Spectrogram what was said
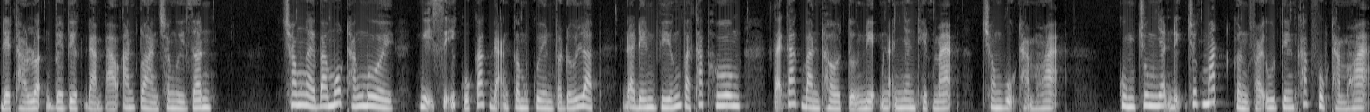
để thảo luận về việc đảm bảo an toàn cho người dân. Trong ngày 31 tháng 10, nghị sĩ của các đảng cầm quyền và đối lập đã đến viếng và thắp hương tại các bàn thờ tưởng niệm nạn nhân thiệt mạng trong vụ thảm họa. Cùng chung nhận định trước mắt cần phải ưu tiên khắc phục thảm họa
